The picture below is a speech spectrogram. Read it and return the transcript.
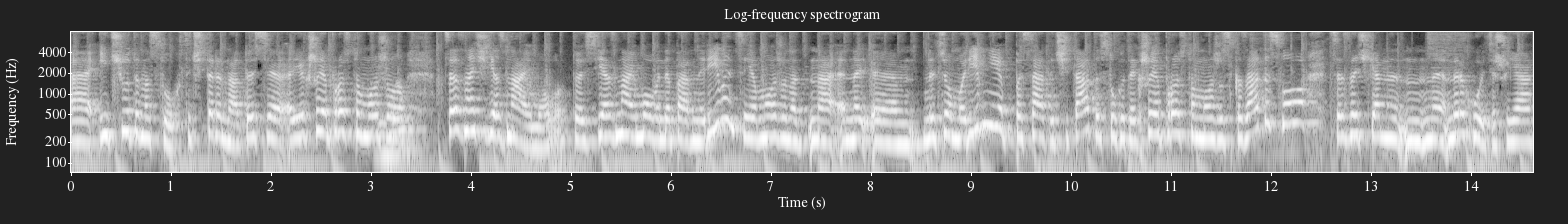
е, І чути на слух це 4 на. Тобто, е, якщо я просто можу, це значить я знаю мову. Тобто я знаю мови на певний рівень. Це я можу на, на, на, на цьому рівні писати, читати, слухати. Якщо я просто можу сказати слово, це значить я не, не, не рахується, що я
